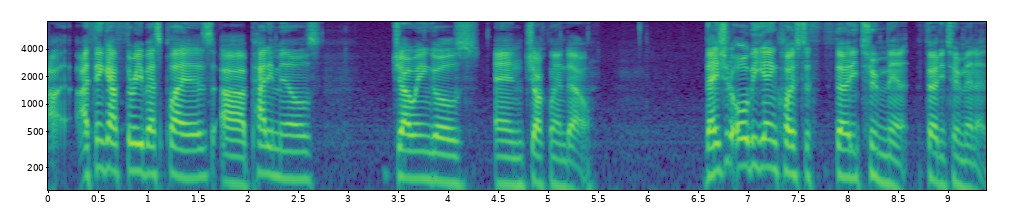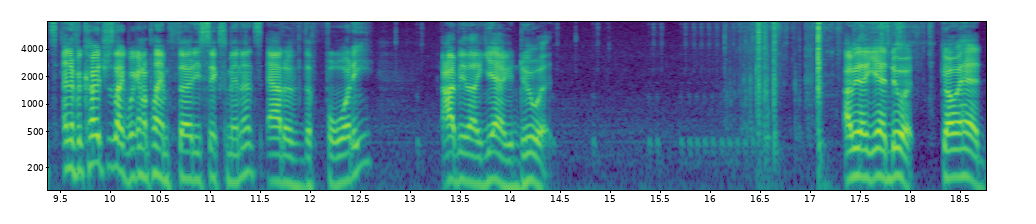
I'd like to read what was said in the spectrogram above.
I think our three best players are Patty Mills, Joe Ingles, and Jock Landale. They should all be getting close to 32, minute, 32 minutes. And if a coach was like, we're going to play him 36 minutes out of the 40, I'd be like, yeah, do it. I'd be like, yeah, do it. Go ahead.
